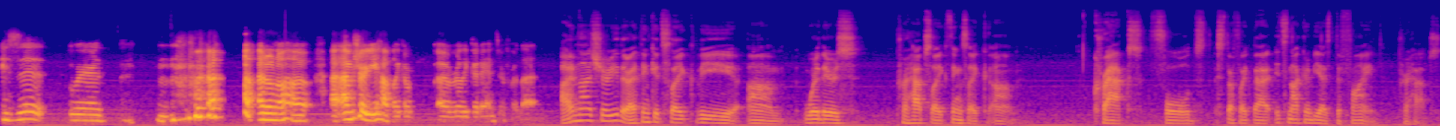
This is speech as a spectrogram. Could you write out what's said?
Is it where? I don't know how. I'm sure you have like a, a really good answer for that. I'm not sure either. I think it's like the um, where there's perhaps like things like um, cracks, folds, stuff like that. It's not going to be as defined, perhaps,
